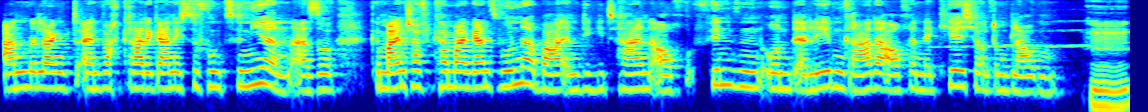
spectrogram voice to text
anbelangt, einfach gerade gar nicht so funktionieren. Also Gemeinschaft kann man ganz wunderbar im Digitalen auch finden und erleben, gerade auch in der Kirche und im Glauben. Hm.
